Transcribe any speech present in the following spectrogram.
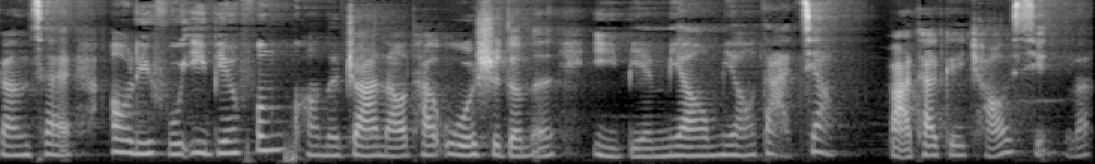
刚才，奥利弗一边疯狂地抓挠他卧室的门，一边喵喵大叫，把他给吵醒了。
